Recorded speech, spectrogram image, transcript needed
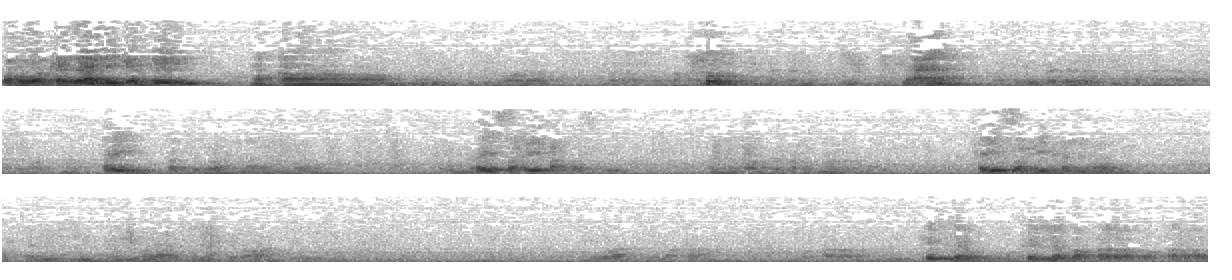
وهو كذلك في المقام. نعم. أي عبد الرحمن أي صحيحة قصدي. أي صحيحة كل كل بقرة بقرة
